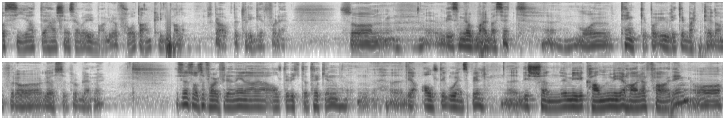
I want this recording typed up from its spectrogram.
å si at det her syns jeg var ubehagelig. Å få et annet klima. Da. Skape trygghet for det. Så eh, vi som jobber med arbeidsrett, eh, må jo tenke på ulike verktøy da, for å løse problemer. Jeg syns også fagforeningene er alltid viktig å trekke inn. De har alltid gode innspill. De skjønner mye, kan mye, har erfaring. og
